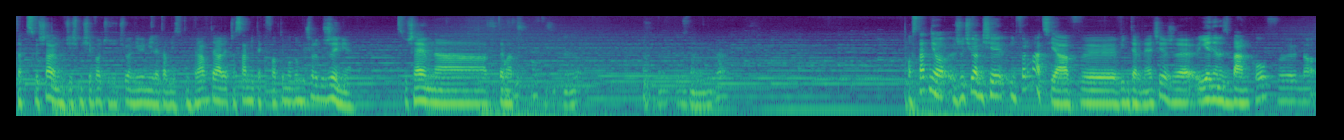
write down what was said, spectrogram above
Tak słyszałem, gdzieś mi się w oczy rzuciło, nie wiem ile tam jest prawdy, ale czasami te kwoty mogą być olbrzymie. Słyszałem na temat Ostatnio rzuciła mi się informacja w, w internecie, że jeden z banków y, no,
